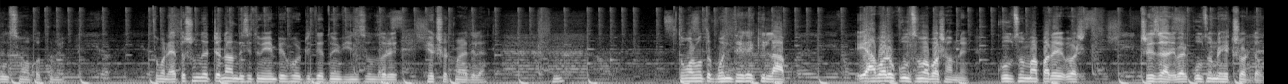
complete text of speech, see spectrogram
কুলসুমাপা তুমি? তোমার এত সুন্দর একটা নাম দিয়েছি, তুমি এমপি ফোরটি দিয়ে তুমি ভিনসেন্সরে হেডশট মারা দিলা। তোমার মতো বোন থেকে কি লাভ? এই আবারও কুলসুম আপার সামনে। কুলসুম আপার এবার ট্রেজার এবার কুলসুমরে হেডশট দাও।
